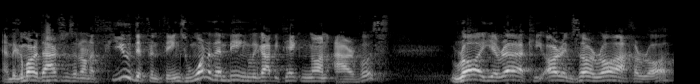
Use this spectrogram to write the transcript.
And the Gemara darshans it on a few different things, one of them being Ligabi taking on Arvus. Ra Yeroya ki Orev Zor Ra Achara.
